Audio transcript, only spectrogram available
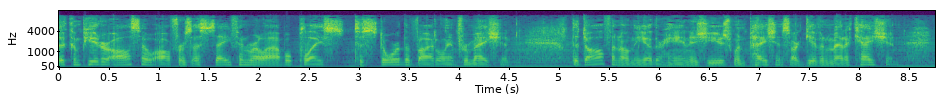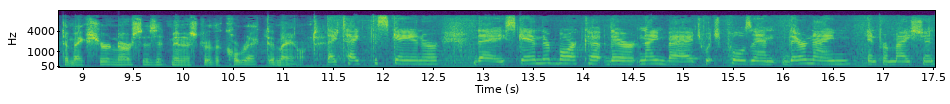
The computer also offers a safe and reliable place to store the vital information. The Dolphin, on the other hand, is used when patients are given medication to make sure nurses administer the correct amount. They take the scanner, they scan their barcode, their name badge, which pulls in their name information.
